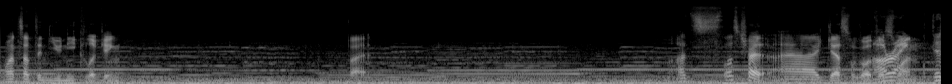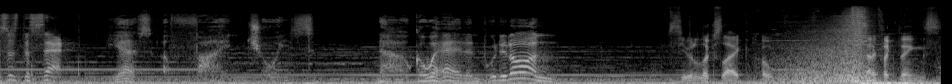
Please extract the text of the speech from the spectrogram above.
I want something unique looking. But let's let's try. Uh, I guess we'll go with All this right, one. this is the set. Yes, a fine choice. Now go ahead and put it on. See what it looks like. Oh, gotta click things.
